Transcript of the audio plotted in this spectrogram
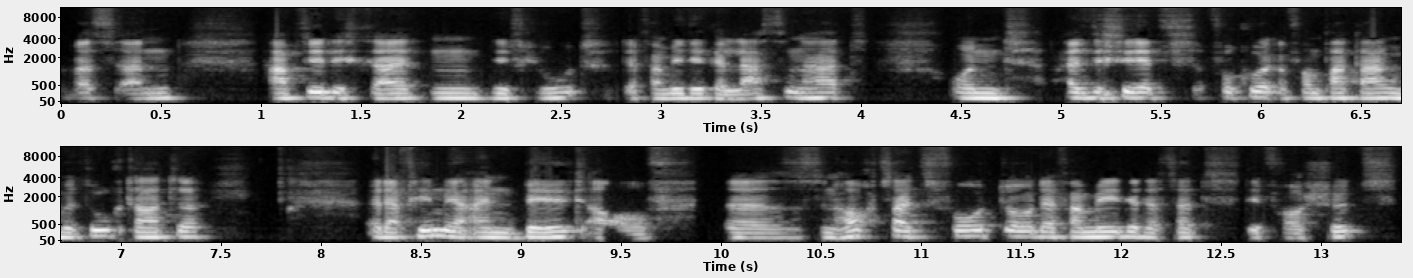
was an Habseligkeiten die Flut der Familie gelassen hat. Und als ich sie jetzt vor, vor ein paar Tagen besucht hatte, äh, da fiel mir ein Bild auf. Äh, das ist ein Hochzeitsfoto der Familie, das hat die Frau Schütz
